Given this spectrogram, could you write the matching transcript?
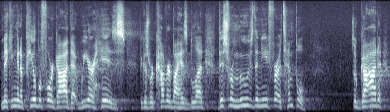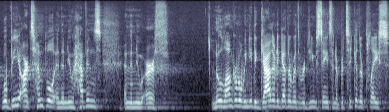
making an appeal before God that we are his because we're covered by his blood, this removes the need for a temple. So, God will be our temple in the new heavens and the new earth. No longer will we need to gather together with redeemed saints in a particular place,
